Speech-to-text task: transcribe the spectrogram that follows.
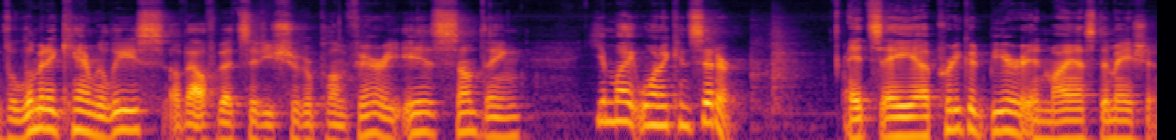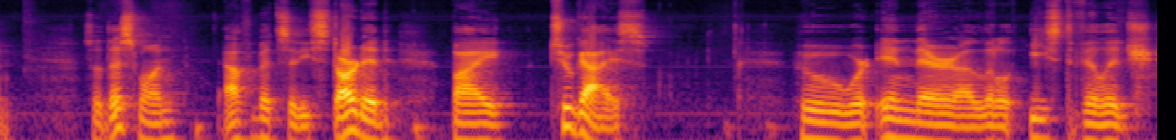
the limited can release of Alphabet City Sugar Plum Fairy is something you might want to consider. It's a, a, uh, pretty good beer in my estimation. So, this one, Alphabet City, started by two guys who were in their uh, little East Village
